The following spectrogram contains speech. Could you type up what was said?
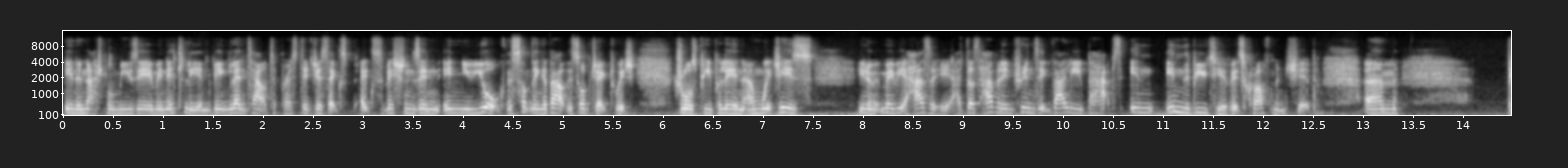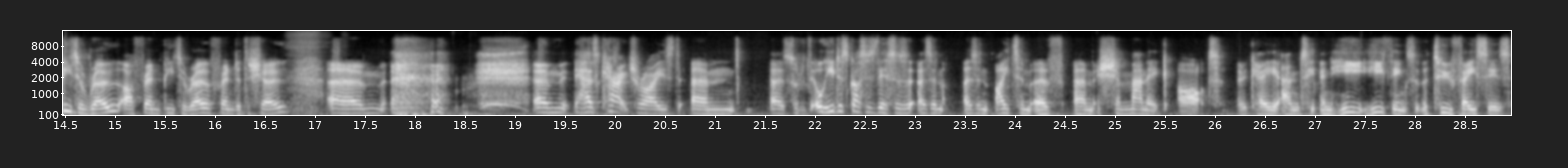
in a national museum in Italy and being lent out to prestigious ex- exhibitions in, in New York. There's something about this object which draws people in and which is, you know, maybe it has it does have an intrinsic value, perhaps in in the beauty of its craftsmanship. Um, Peter Roe, our friend Peter Roe, a friend of the show, um, um, has characterized um, uh, sort of, oh, he discusses this as, as an as an item of um, shamanic art, okay, and and he he thinks that the two faces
